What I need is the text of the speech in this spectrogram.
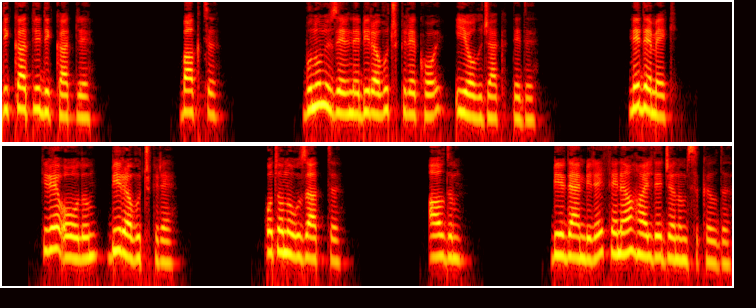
Dikkatli dikkatli. Baktı. Bunun üzerine bir avuç pire koy, iyi olacak, dedi. Ne demek? Pire oğlum, bir avuç pire. Kotonu uzattı. Aldım. Birdenbire fena halde canım sıkıldı.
